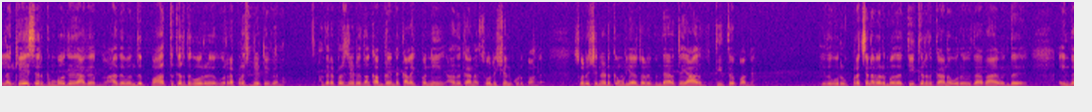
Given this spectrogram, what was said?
இல்லை கேஸ் இருக்கும்போது அதை அதை வந்து பார்த்துக்கிறதுக்கு ஒரு ஒரு ரெப்ரசன்டேட்டிவ் வேணும். அந்த ரெப்ரசன்டேட்டிவ் தான் கம்ப்ளைண்ட்டை கலெக்ட் பண்ணி அதுக்கான சொல்யூஷன் கொடுப்பாங்க. சொல்யூஷன் எடுக்க முடியாதுன்னு சொல்லி இந்த நேரத்தில் யார் தீர்த்து வைப்பாங்க? இது ஒரு பிரச்சனை வரும்போது அதை தீர்க்கறதுக்கான ஒரு இதாக தான் வந்து இந்த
